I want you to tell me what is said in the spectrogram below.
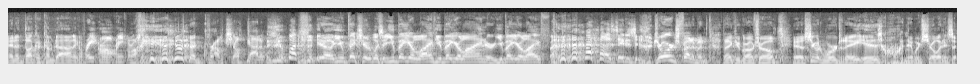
And a duck would come down and go, ring, wrong, ring, wrong. a Groucho got him. What? You know, you bet your, was it you bet your life, you bet your line, or you bet your life? Say this, George Fenneman. Thank you, Groucho. Uh, secret word today is, and they would show it and say,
